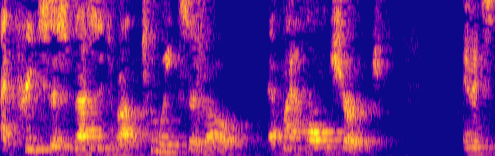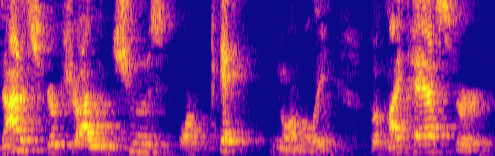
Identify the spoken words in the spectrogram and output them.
I preached this message about two weeks ago at my home church. And it's not a scripture I would choose or pick normally, but my pastor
